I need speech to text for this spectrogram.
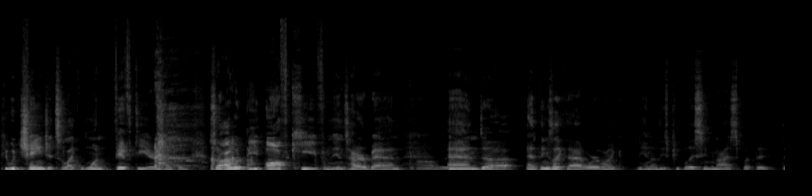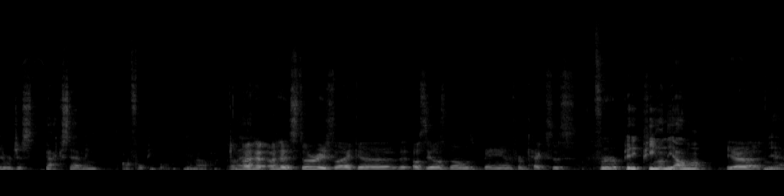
he would change it to like 150 or something. So i would be off key from the entire band. And uh and things like that where like you know these people they seem nice but they they were just backstabbing awful people you know I, he- I heard stories like uh, that Ozzy Osbourne was banned from Texas. for pe- peeing on the alamo Yeah, Yeah,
